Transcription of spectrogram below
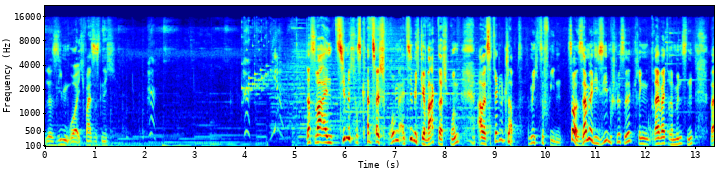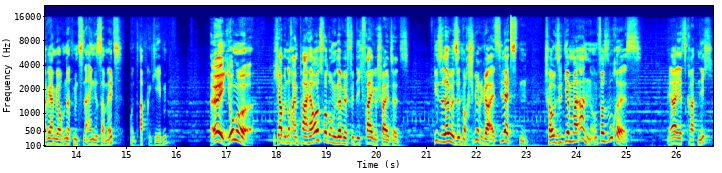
Oder 7 Uhr, ich weiß es nicht. Das war ein ziemlich riskanter Sprung, ein ziemlich gewagter Sprung, aber es hat ja geklappt. Da bin ich zufrieden. So, sammel die sieben Schlüssel, kriegen drei weitere Münzen, weil wir haben ja 100 Münzen eingesammelt und abgegeben. Hey, Junge! Ich habe noch ein paar Herausforderungen-Level für dich freigeschaltet. Diese Level sind noch schwieriger als die letzten. Schau sie dir mal an und versuche es. Ja, jetzt gerade nicht.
